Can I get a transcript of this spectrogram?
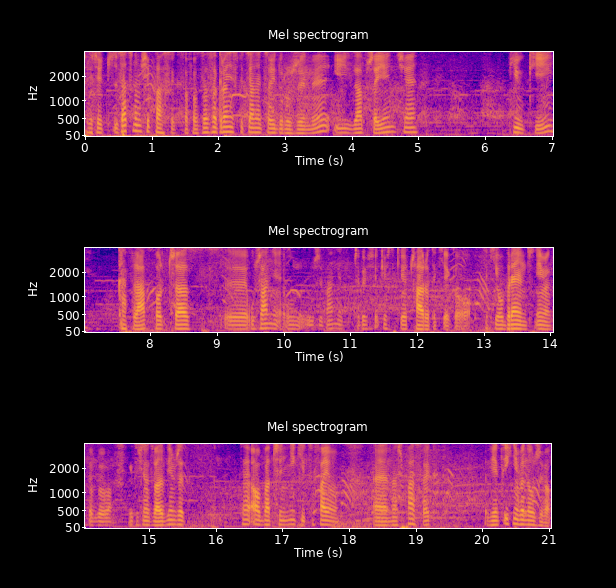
Czekajcie, za co nam się pasek cofał? Za zagranie specjalne całej drużyny i za przejęcie piłki kafla podczas y, użanie, u, używania czegoś, jakiegoś takiego czaru, takiego, takiego obręcz, nie wiem jak to było, jak to się nazywa, ale wiem, że te oba czynniki cofają e, nasz pasek, więc ich nie będę używał.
